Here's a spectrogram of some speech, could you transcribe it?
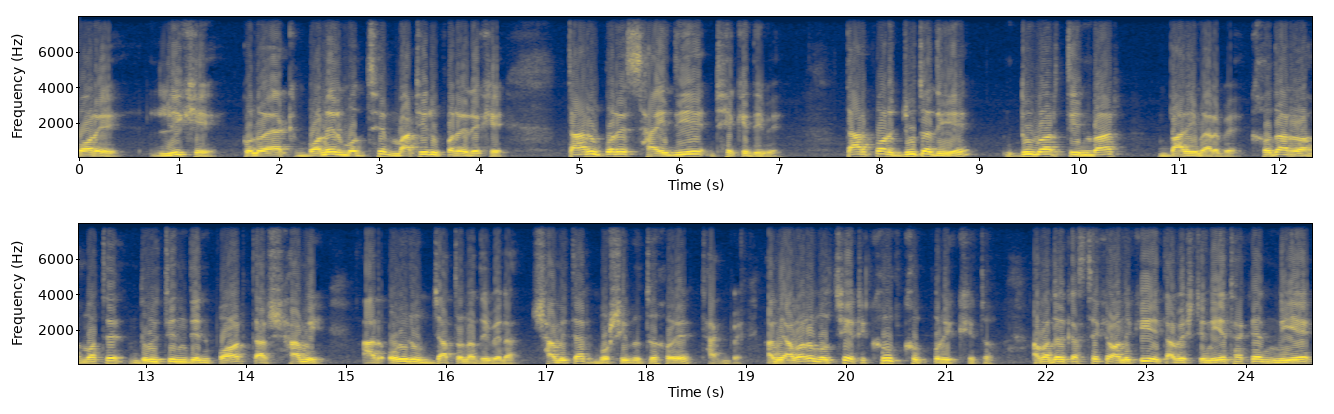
পরে লিখে কোনো এক বনের মধ্যে মাটির উপরে রেখে তার উপরে ছাই দিয়ে ঢেকে দিবে। তারপর জুতা দিয়ে দুবার তিনবার বাড়ি মারবে। খোদার রহমতে দুই তিন দিন পর তার স্বামী আর ওইরূপ যাতনা দিবে না। স্বামী তার বশীভূত হয়ে থাকবে। আমি আবারও বলছি, এটি খুব খুব পরীক্ষিত। আমাদের কাছ থেকে অনেকেই এই তাবিজটি নিয়ে থাকেন, নিয়ে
